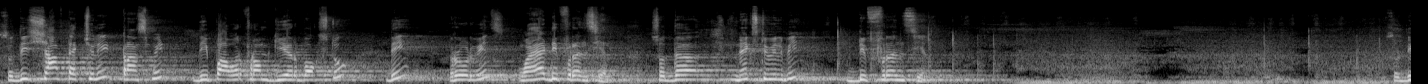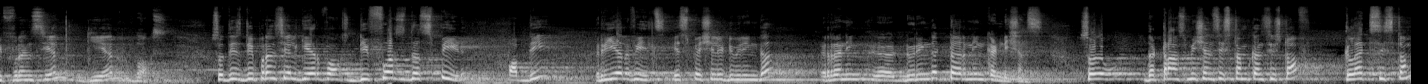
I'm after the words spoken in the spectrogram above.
So this shaft actually transmit the power from gearbox to the road wheels via differential. So the next will be differential so differential gearbox so this differential gearbox differs the speed of the rear wheels especially during the running uh, during the turning conditions. So the transmission system consists of clutch system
